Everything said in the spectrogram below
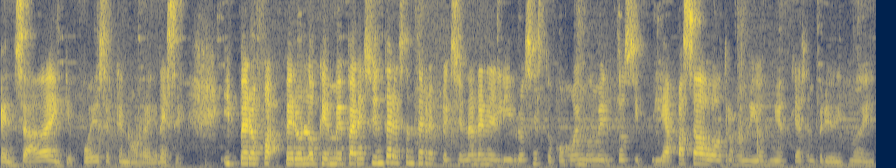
pensada en que puede ser que no regrese. Y pero, pero lo que me pareció interesante reflexionar en el libro es esto, cómo hay momentos, y le ha pasado a otros amigos míos que hacen periodismo de,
